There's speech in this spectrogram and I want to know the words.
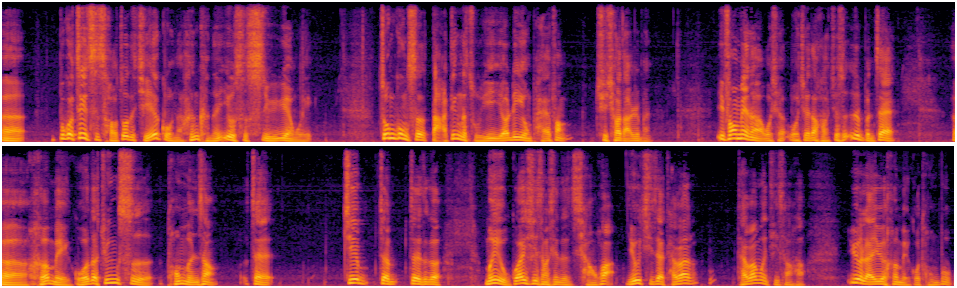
呃，不过这次炒作的结果呢，很可能又是事与愿违。中共是打定了主意要利用排放去敲打日本。一方面呢，我想我觉得哈，就是日本在呃和美国的军事同盟上，在接在在这个盟友关系上现在强化，尤其在台湾台湾问题上哈，越来越和美国同步，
